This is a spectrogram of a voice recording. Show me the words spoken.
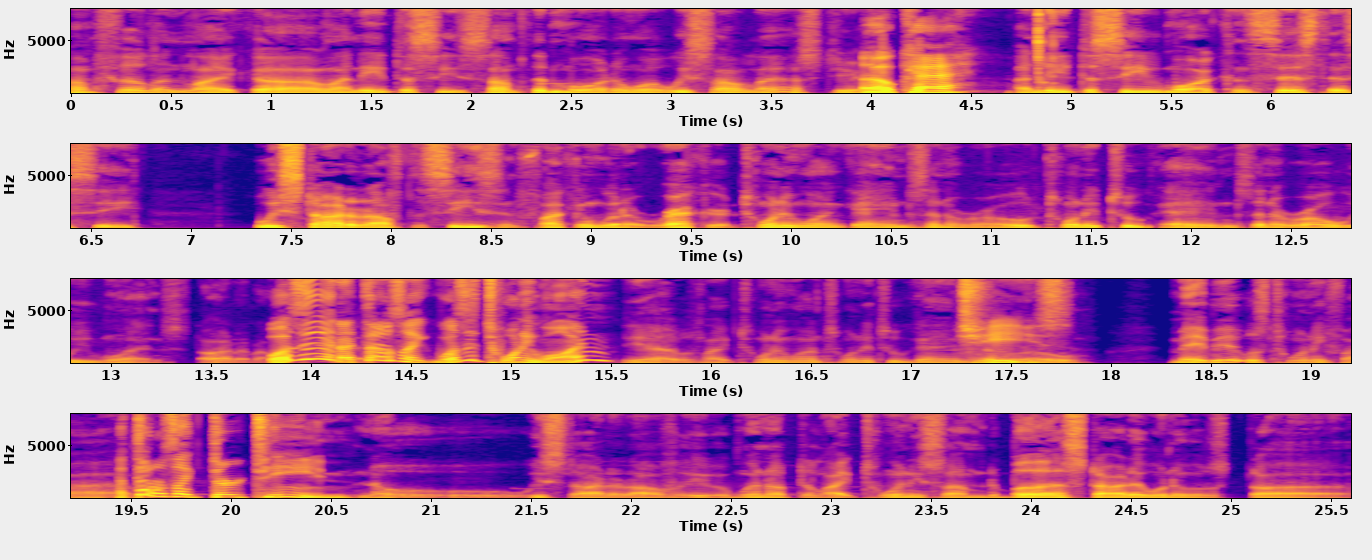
I'm feeling like um, I need to see something more than what we saw last year. Okay. I need to see more consistency. We started off the season fucking with a record 21 games in a row, 22 games in a row we won. Started. Was it? I thought it was like was it twenty one? Yeah, it was like 21, 22 games in a Jeez. Maybe it was 25. I thought it was like thirteen. No, we started off. It went up to like twenty something. The buzz started when it was uh,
